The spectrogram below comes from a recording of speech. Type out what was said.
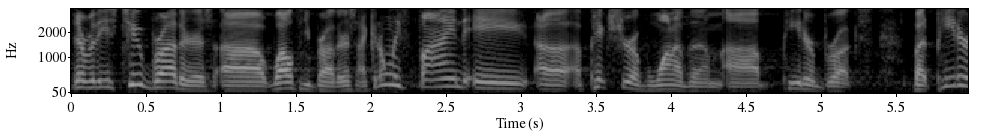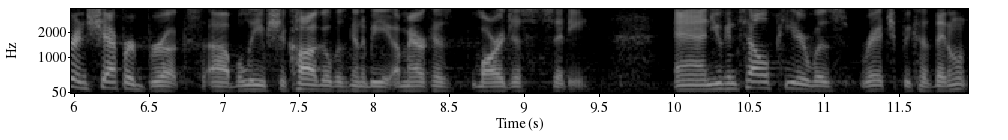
there were these two brothers, uh, wealthy brothers. I could only find a, uh, a picture of one of them, uh, Peter Brooks. But Peter and Shepard Brooks uh, believed Chicago was going to be America's largest city. And you can tell Peter was rich because they don't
